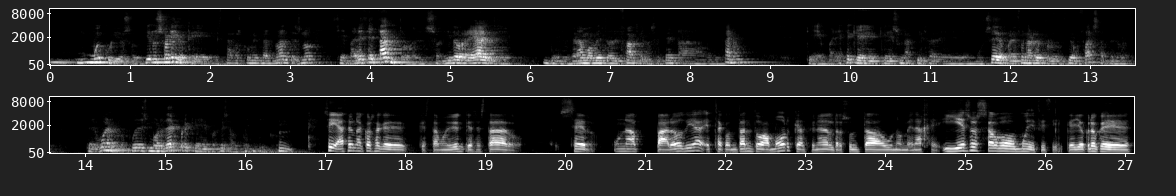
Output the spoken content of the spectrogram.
muy curioso. Tiene un sonido que estábamos comentando antes, ¿no? Se parece tanto al sonido real de- del gran momento del funk en los 70 americano, que parece que, que es una pieza de, de museo, parece una reproducción falsa, pero, pero bueno, lo puedes morder porque, porque es auténtico. Hmm. Sí, hace una cosa que, que está muy bien, que es estar ser una parodia hecha con tanto amor que al final resulta un homenaje. Y eso es algo muy difícil, que yo creo que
